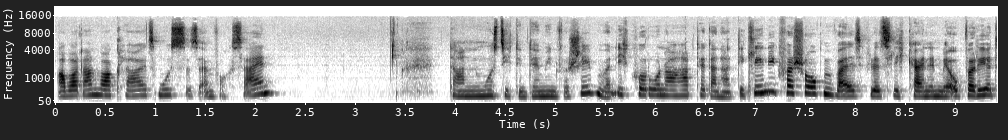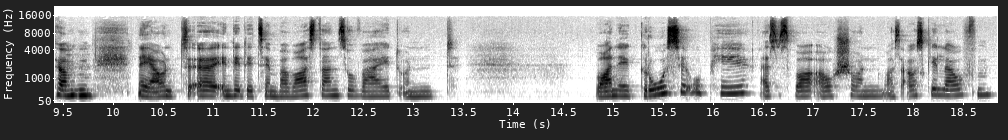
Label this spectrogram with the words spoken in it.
Aber dann war klar, jetzt muss es einfach sein. Dann musste ich den Termin verschieben, weil ich Corona hatte. Dann hat die Klinik verschoben, weil sie plötzlich keinen mehr operiert haben. Mhm. Naja, und äh, Ende Dezember war es dann soweit und war eine große OP. Also es war auch schon was ausgelaufen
